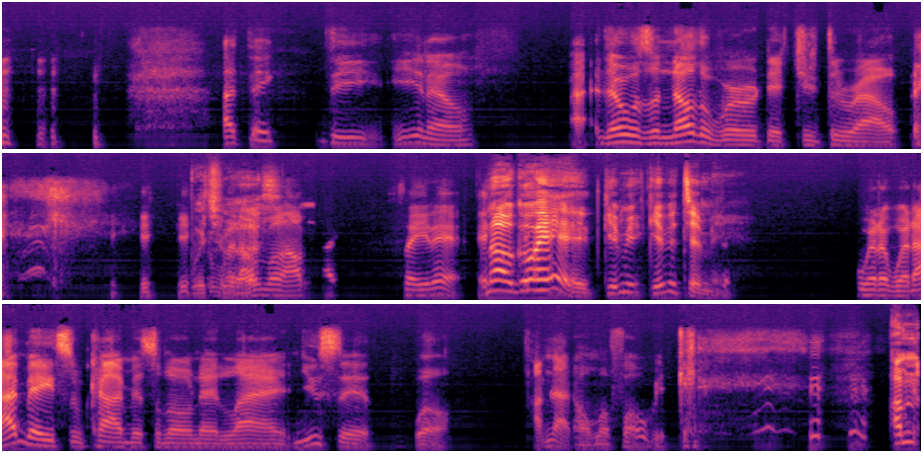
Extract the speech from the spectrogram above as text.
I think the you know, I, there was another word that you threw out. Which but I'm. I'm not say that. No, go ahead. Give me give it to me. when I- when I made some comments along that line, you said, "Well, I'm not homophobic." I'm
